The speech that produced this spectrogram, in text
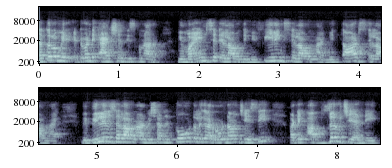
గతంలో మీరు ఎటువంటి యాక్షన్ తీసుకున్నారు? మీ మైండ్ సెట్ ఎలా ఉంది? మీ ఫీలింగ్స్ ఎలా ఉన్నాయి? మీ థాట్స్ ఎలా ఉన్నాయి? మీ బిలీవ్స్ ఎలా ఉన్నాయి? విషయాన్ని టోటల్గా రోడ్ డౌన్ చేసి వాటిని అబ్జర్వ్ చేయండి.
